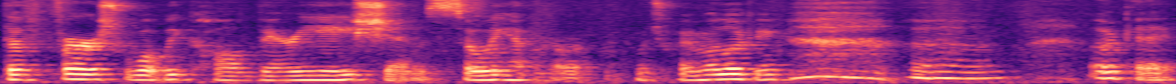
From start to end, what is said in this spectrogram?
the first, what we call variations. So we have, which way am I looking? Uh, okay,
